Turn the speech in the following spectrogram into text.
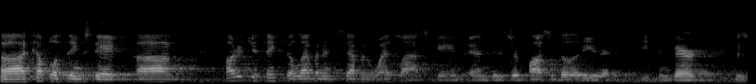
Uh, a couple of things, Dave. Um, how did you think the 11 and 7 went last game? And is there a possibility that Ethan Bear is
